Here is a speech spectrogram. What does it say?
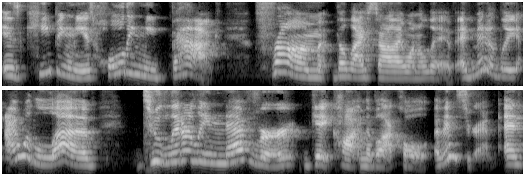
is keeping me, is holding me back from the lifestyle I want to live. Admittedly, I would love to literally never get caught in the black hole of Instagram. And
